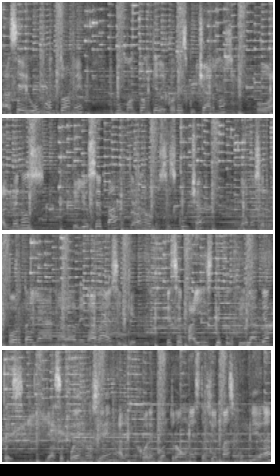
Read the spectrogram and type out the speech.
hace un montón, ¿eh? Un montón que dejó de escucharnos o al menos que yo sepa, ya no nos escucha, ya no se reporta, ya nada de nada, así que ese país de Bufilandia pues ya se fue, no sé, a lo mejor encontró una estación más cumbiera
